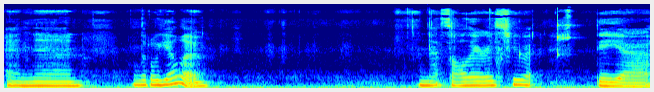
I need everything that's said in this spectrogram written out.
And then a little yellow. And that's all there is to it. The uh,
